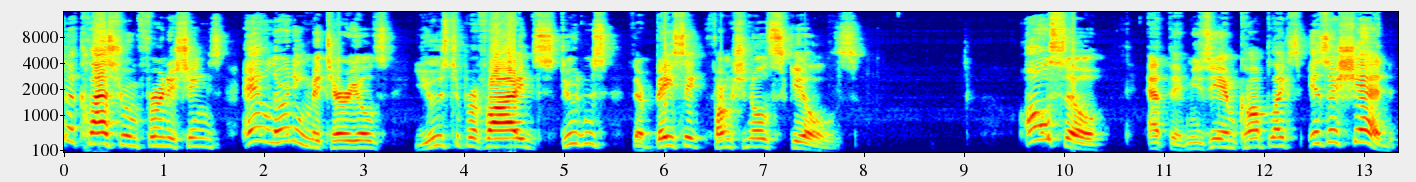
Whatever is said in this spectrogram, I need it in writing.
the classroom furnishings and learning materials used to provide students their basic functional skills. Also, at the museum complex is a shed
